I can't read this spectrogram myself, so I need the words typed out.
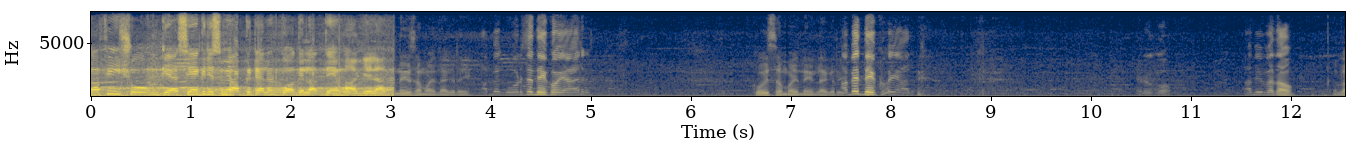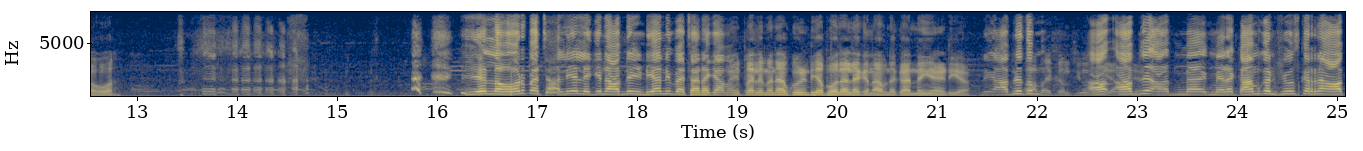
काफ़ी शो उनके ऐसे हैं कि जिसमें आपके टैलेंट को आगे लाते हैं आगे लाते नहीं समझ लग रही। अबे गौर से देखो यार। कोई समझ नहीं लग रही। अबे देखो यार। रुको अभी बताओ। लाहौर? ये लाहौर पहचान लिया लेकिन आपने इंडिया नहीं पहचाना क्या? नहीं पहले मैंने आपको इंडिया बोला लेकिन आपने कहा नहीं है इंडिया नहीं आपने तो आपने आ, आप, आपने आप, मैं मेरा काम कंफ्यूज करना आप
